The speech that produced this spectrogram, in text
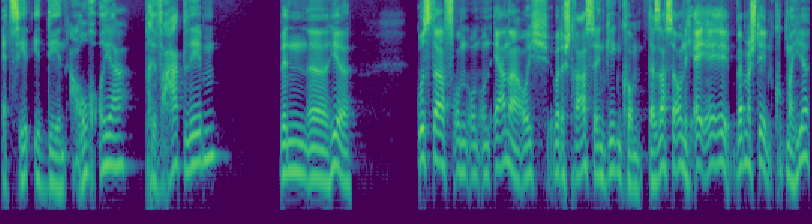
Erzählt ihr denen auch euer Privatleben? Wenn äh, hier Gustav und, und, und Erna euch über der Straße entgegenkommen, da sagst du auch nicht, ey, ey, ey, bleib mal stehen, guck mal hier,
